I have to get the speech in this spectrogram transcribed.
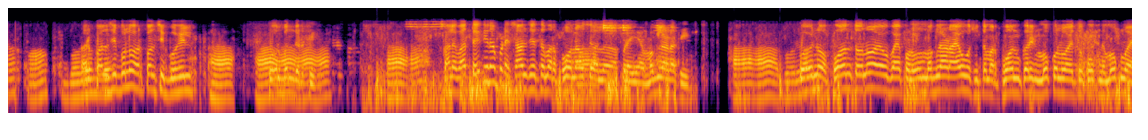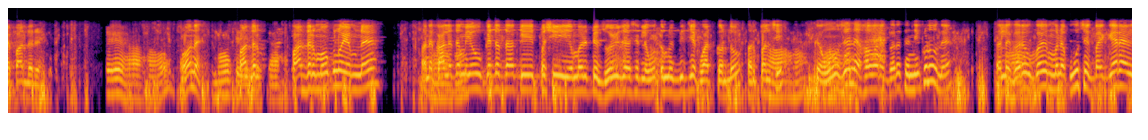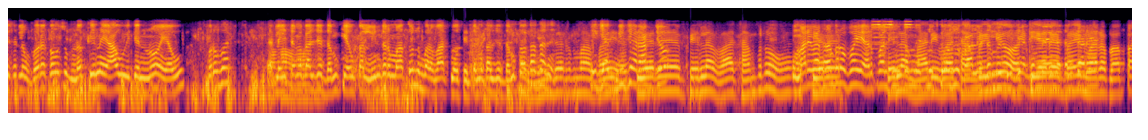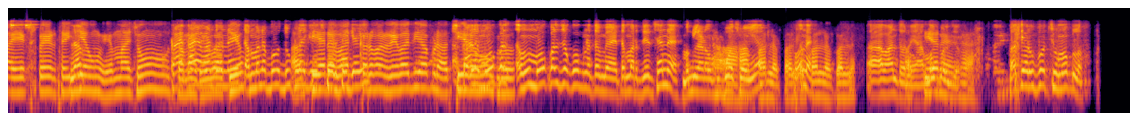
હરપાલસિંહ બોલો હરપાલસિંહ ગોહિલ. પોરબંદરથી હા હા હા કાલે વાત થઈ હતી ને આપણે સાંજે તમારો ફોન આવશે અને આપણે અહીંયા મગલાણાથી. હા હા બોલો. કોઈનો ફોન તો ન આવ્યો ભાઈ પણ હું મગલાણા આવ્યો છું તમારે ફોન કરીને મોકલવો હોય તો કોકને મોકલો હોય પાદરે એ હા હા હો. હો ને? પાદર પાદર મોકલો એમને. અને કાલે તમે એવું કહેતા હતા કે પછી અમારી રીતે જોઈ જશે એટલે હું તમને બીજી એક વાત કરી દઉં હરપાલસિંહ કે હું છે ને સવારે ઘરેથી નીકળું ને એટલે ઘરે હું. ગઈ મને પૂછે ભાઈ ક્યારે આવીશ એટલે હું ઘરે કહું છું નક્કી નહીં, આવું કે ન આવું બરોબર એટલે એ તમે કાલે જે ધમકી એવું કાલે નીંદરમાં હતો ને મારે વાત નથી તમે કાલે જે ધમકાવતા હતા ને? એ ક્યાંક બીજે રાખજો. પેલા વાત સાંભળો મારી વાત સાંભળો ભાઈ હરપાલસિંહ પેલા તમને મારી વાત સાંભળી અત્યારે ભાઈ મારા બાપા એક્સપાયર થઈ ગયા હું એમાં છું તમે રેવા દો તમને બહુ દુઃખ લાગ્યું અત્યારે વાત કરવા કરવાનું રેવા દો આપણે અત્યારે હું હું મોકલજો કોક ને તમે તમારે જે છે ને બગલાણો ઊભો છો અહીંયા. હો ને? વાંધો નહીં આ અત્યારે મોકલજો. અત્યારે ઊભો જ છું મોકલો.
